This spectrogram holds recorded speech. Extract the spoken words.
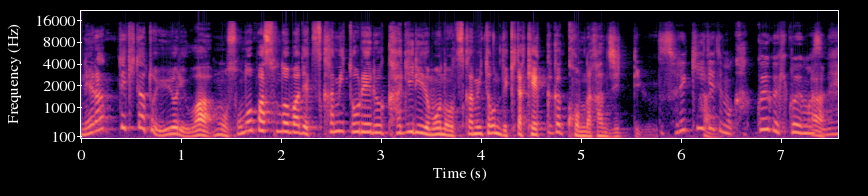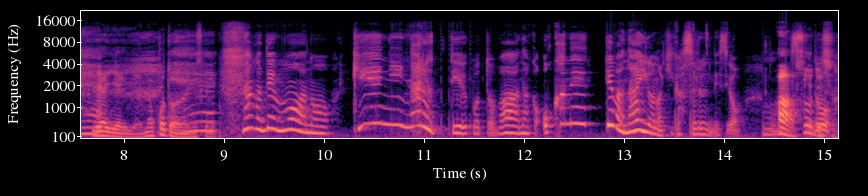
狙ってきたというよりはもうその場その場で掴み取れる限りのものを掴み取んできた結果がこんな感じっていう。それ聞いててもかっこよく聞こえますね、あい。やいやいやなことはないですけど、へーなんかでもあの芸人になるっていうことはなんかお金ではないような気がするんですよ。あそうですね、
